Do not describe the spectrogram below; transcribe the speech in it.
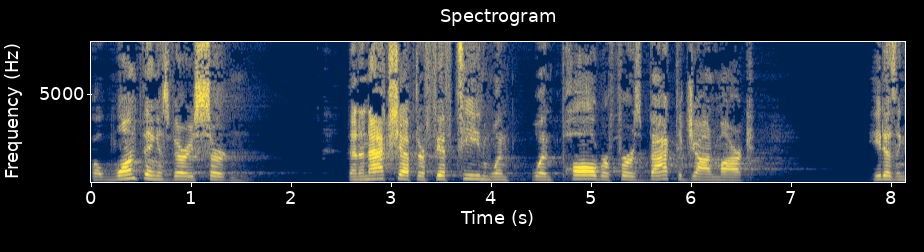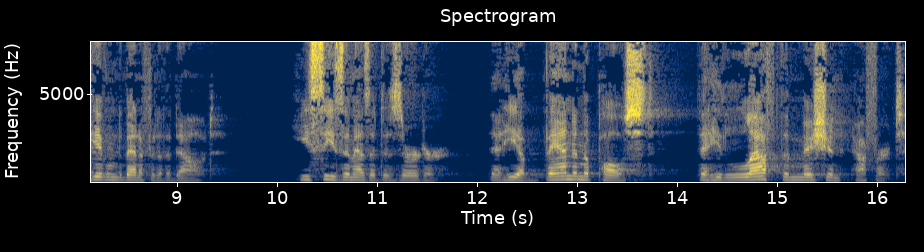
But one thing is very certain. That in Acts chapter 15, when, when Paul refers back to John Mark, he doesn't give him the benefit of the doubt. He sees him as a deserter, that he abandoned the post, that he left the mission effort.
